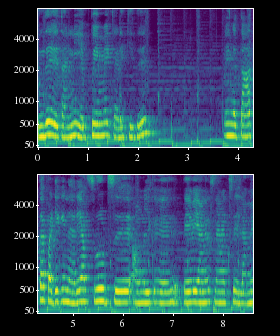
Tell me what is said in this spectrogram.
வந்து தண்ணி எப்பயுமே கிடைக்கிது. எங்கள் தாத்தா பாட்டிக்கு நிறையா ஃப்ரூட்ஸு அவங்களுக்கு தேவையான ஸ்நாக்ஸ் எல்லாமே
